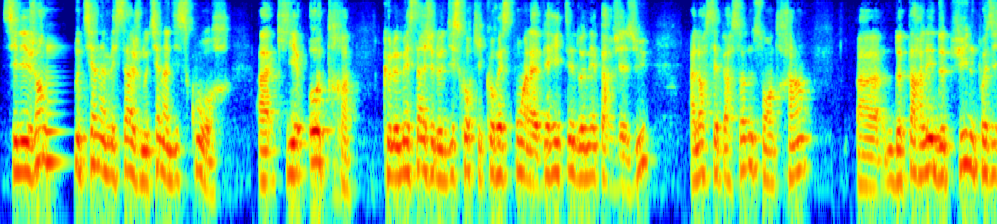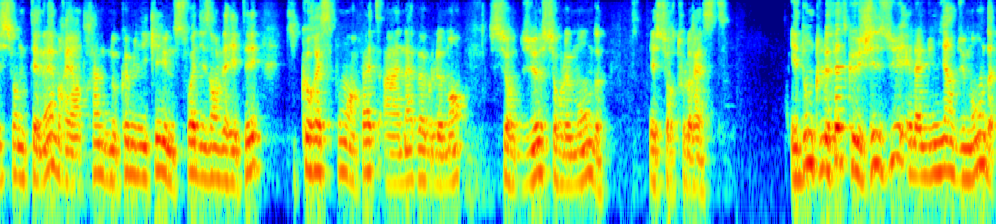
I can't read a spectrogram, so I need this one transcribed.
Si les gens nous tiennent un message, nous tiennent un discours euh, qui est autre que le message et le discours qui correspond à la vérité donnée par Jésus, alors ces personnes sont en train euh, de parler depuis une position de ténèbres et en train de nous communiquer une soi-disant vérité qui correspond en fait à un aveuglement sur Dieu, sur le monde et sur tout le reste. Et donc le fait que Jésus est la lumière du monde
